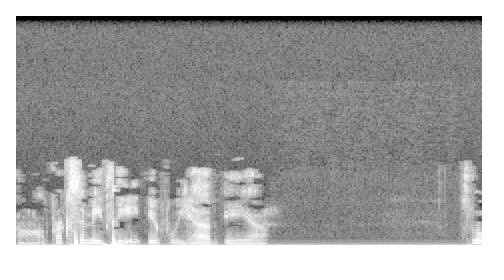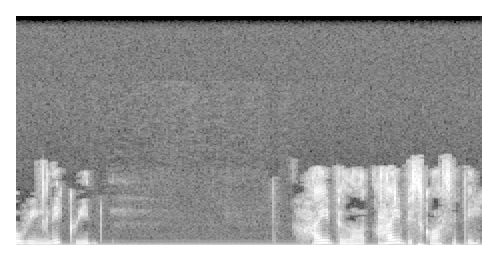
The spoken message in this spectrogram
uh, approximately if we have a uh, flowing liquid high high viscosity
